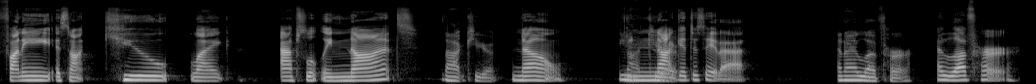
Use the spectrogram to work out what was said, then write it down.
funny, it's not cute, like absolutely not. Not cute. No. You Not do not get to say that. And I love her. I love her.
